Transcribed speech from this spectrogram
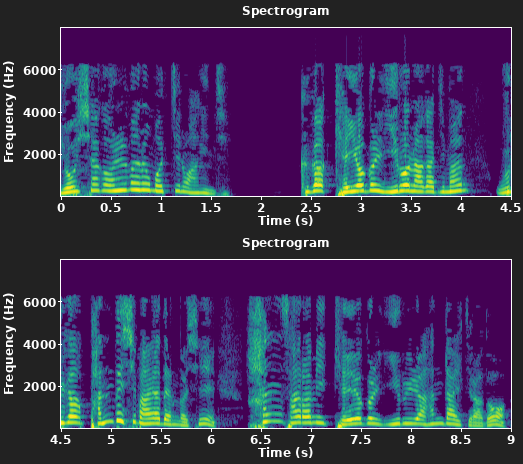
요시아가 얼마나 멋진 왕인지. 그가 개혁을 이뤄 나가지만 우리가 반드시 봐야 되는 것이 한 사람이 개혁을 이루려 한다 할지라도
